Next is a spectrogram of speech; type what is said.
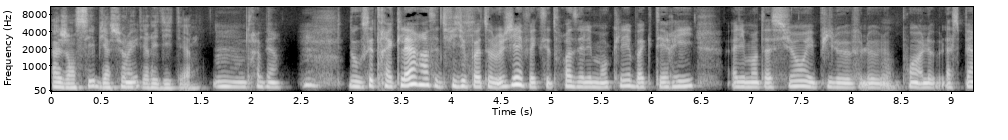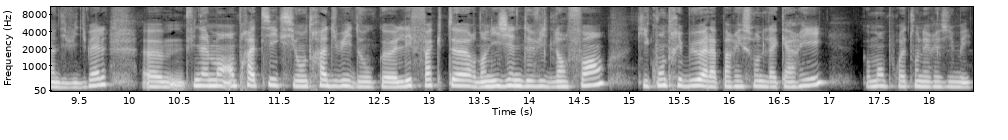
agencé, bien sûr, est héréditaire. Mmh, très bien. Donc c'est très clair, hein, cette physiopathologie avec ces trois éléments clés, bactéries, alimentation et puis le, point, l'aspect individuel. Euh, finalement, en pratique, si on traduit donc euh, les facteurs dans l'hygiène de vie de l'enfant qui contribuent à l'apparition de la carie, comment pourrait-on les résumer?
